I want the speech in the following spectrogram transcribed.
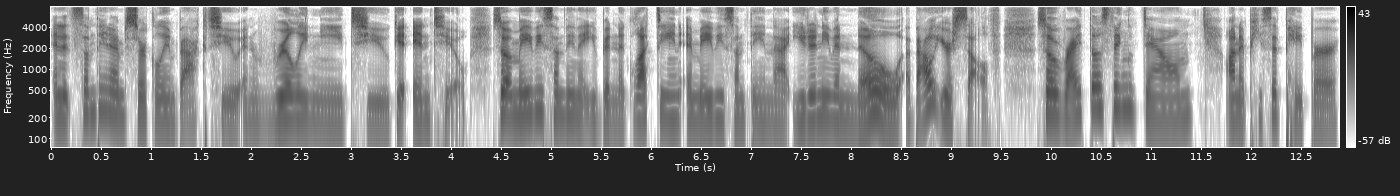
And it's something I'm circling back to and really need to get into. So it may be something that you've been neglecting. It may be something that you didn't even know about yourself. So write those things down on a piece of paper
